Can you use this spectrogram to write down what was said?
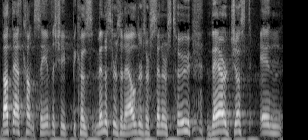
That death can't save the sheep because ministers and elders are sinners too. They're just in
